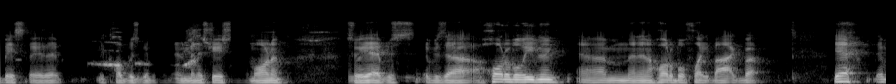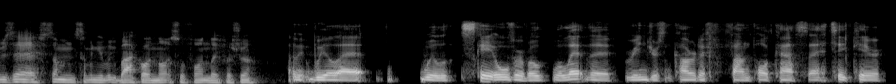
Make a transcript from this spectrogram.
basically that the club was going in administration in the morning. So yeah, it was it was a horrible evening, um, and then a horrible flight back. But yeah, it was uh, some something you look back on not so fondly for sure. I mean, we'll uh, we'll skate over. We'll we'll let the Rangers and Cardiff fan podcasts uh, take care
